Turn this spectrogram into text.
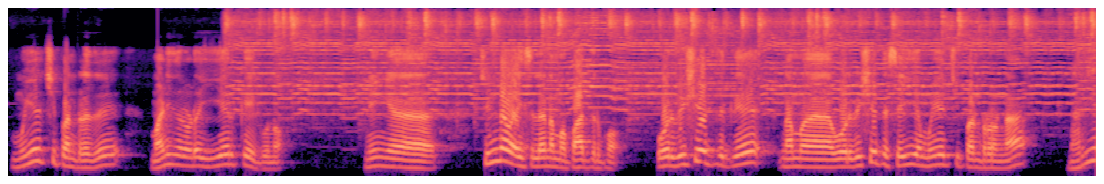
முயற்சி பண்ணுறது மனிதனோட இயற்கை குணம். நீங்கள் சின்ன வயசில் நம்ம பார்த்துருப்போம். ஒரு விஷயத்துக்கு நம்ம ஒரு விஷயத்தை செய்ய முயற்சி பண்ணுறோன்னா நிறைய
